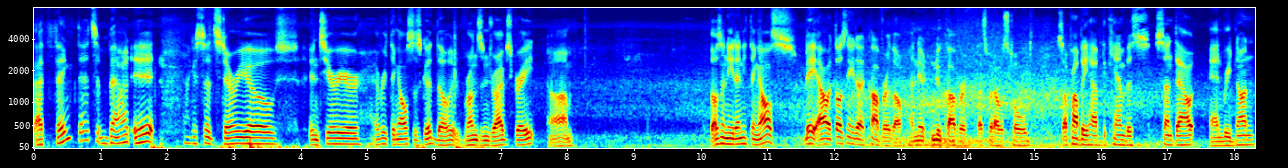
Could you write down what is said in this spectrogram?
I think that's about it. Like I said, stereos, interior, everything else is good though. It runs and drives great. Um, doesn't need anything else. Oh, it does need a cover though, a new, new cover. That's what I was told. So I'll probably have the canvas sent out and redone.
